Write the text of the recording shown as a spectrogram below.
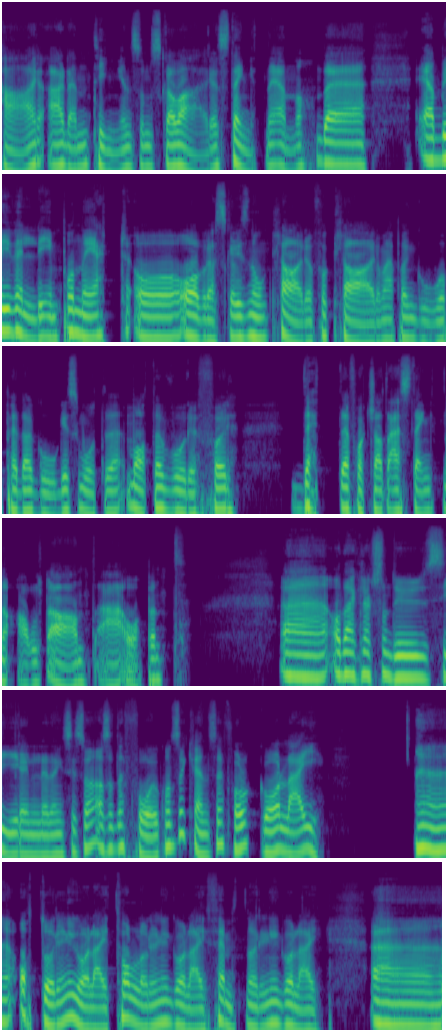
her er den tingen som skal være stengt ned ennå. Det jeg blir veldig imponert og overraska hvis noen klarer å forklare meg på en god og pedagogisk måte, måte hvorfor dette fortsatt er stengt når alt annet er åpent. Uh, og det er klart, som du sier innledningsvis òg, altså det får jo konsekvenser. Folk går lei. Uh, åtteåringer går lei, tolvåringer går lei, 15-åringer går lei. Eh,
